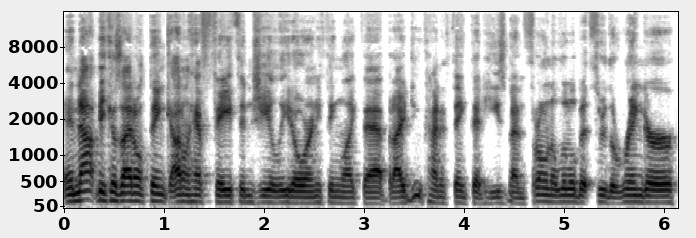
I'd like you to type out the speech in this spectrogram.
and not because I don't think I don't have faith in Giolito or anything like that, but I do kind of think that he's been thrown a little bit through the ringer,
